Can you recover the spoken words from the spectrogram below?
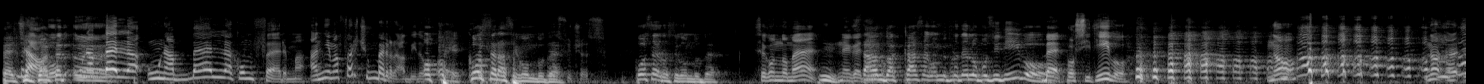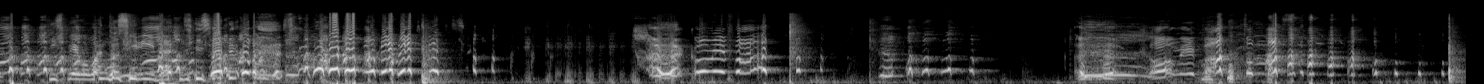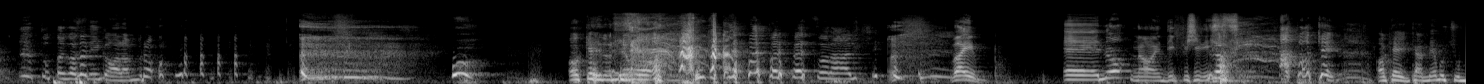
Per Bravo, 50 una, eh, bella, una bella conferma. Andiamo a farci un bel rapido. Ok, cos'era secondo Cosa è te? successo? Cos'era secondo te? Secondo me, Mm, negativo. Stando a casa con mio fratello positivo? Beh, positivo. No? No, eh, ti spiego quando si ride. Di solito. Come fatto? Come hai Tutta cosa di cola, bro. Uh. Ok, torniamo a fare personaggi. Vai. Eh, no. No, è difficilissimo. ok, ok, cambiamoci un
